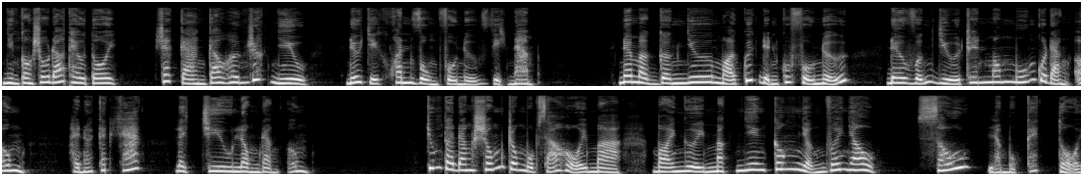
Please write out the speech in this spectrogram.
Nhưng con số đó theo tôi sẽ càng cao hơn rất nhiều nếu chỉ khoanh vùng phụ nữ Việt Nam. Nơi mà gần như mọi quyết định của phụ nữ đều vẫn dựa trên mong muốn của đàn ông, hay nói cách khác là chiều lòng đàn ông. Chúng ta đang sống trong một xã hội mà mọi người mặc nhiên công nhận với nhau. Xấu là một cái tội.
